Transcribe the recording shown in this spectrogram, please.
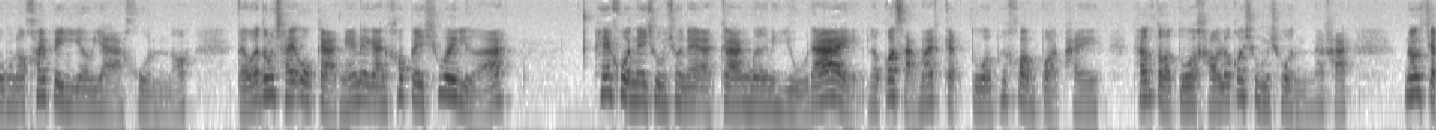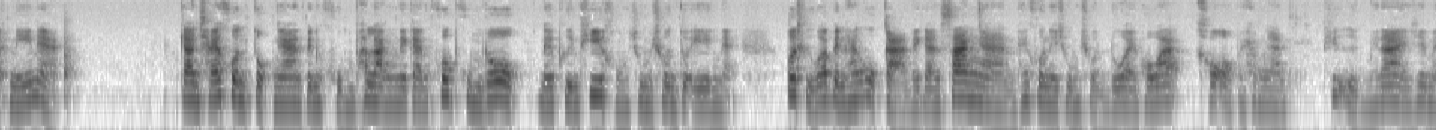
ลงแล้วค่อยไปเยียวยาคนเนาะแต่ว่าต้องใช้โอกาสนี้ในการเข้าไปช่วยเหลือ ให้คนในชุมชนในอัดกลางเมืองเนี่ยอยู่ได้ แล้วก็สามารถกักตัวเพื่อความปลอดภัย ทั้งต่อตัวเขาแล้วก็ชุมชนนะคะ นอกจากนี้เนี่ยการใช้คนตกงานเป็นขุมพลังในการควบคุมโรคในพื้นที่ของชุมชนตัวเองเนี่ย ก็ถือว่าเป็นทั้งโอกาสในการสร้างงานให้คนในชุมชนด้วย เพราะว่าเขาออกไปทำงานที่อื่นไม่ได้ใช่ไหม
